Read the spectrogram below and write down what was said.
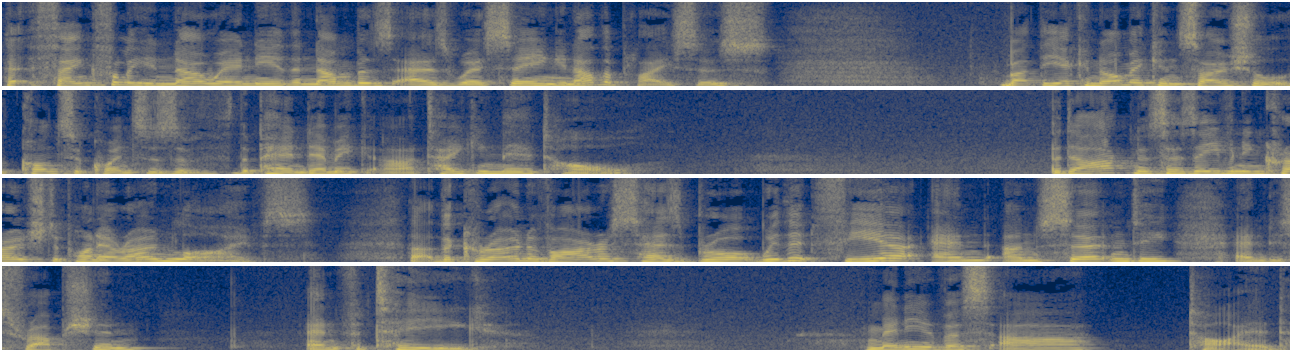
thankfully, in nowhere near the numbers as we're seeing in other places. But the economic and social consequences of the pandemic are taking their toll. The darkness has even encroached upon our own lives. Uh, the coronavirus has brought with it fear and uncertainty and disruption and fatigue. Many of us are tired.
